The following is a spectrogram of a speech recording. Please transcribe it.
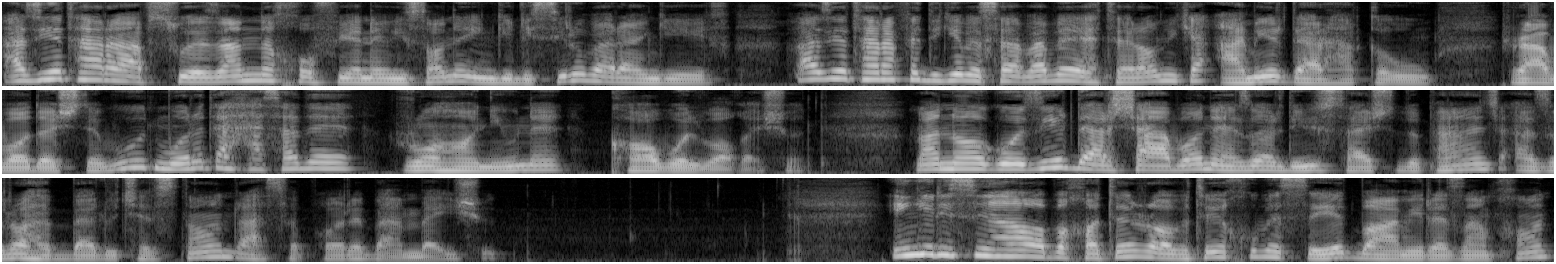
از یه طرف سوء زن خفیه نویسان انگلیسی رو برانگیخت و از یه طرف دیگه به سبب احترامی که امیر در حق او روا داشته بود مورد حسد روحانیون کابل واقع شد و ناگزیر در شعبان 1285 از راه بلوچستان رهسپار بمبئی شد. انگلیسی ها به خاطر رابطه خوب سید با امیر خان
